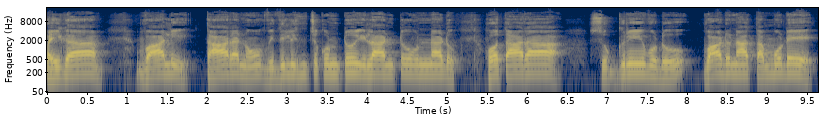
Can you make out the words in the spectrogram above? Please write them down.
పైగా వాలి తారను విదిలించుకుంటూ ఇలా అంటూ ఉన్నాడు హో తారా సుగ్రీవుడు వాడు నా తమ్ముడే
